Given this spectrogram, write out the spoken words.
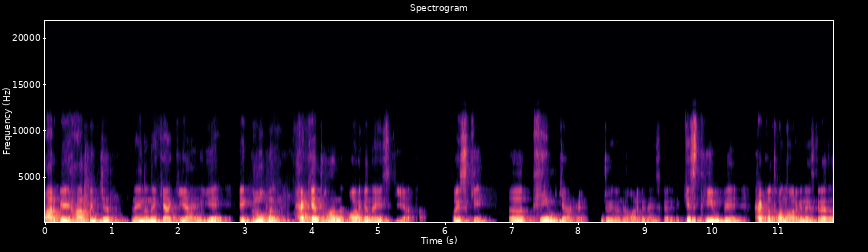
RBI harbinger इन्होंने क्या किया है? ये एक ग्लोबल हैकेथॉन ऑर्गेनाइज किया था। तो इसकी थीम क्या है जो इन्होंने ऑर्गेनाइज करी थी? किस थीम पे हैकाथॉन ऑर्गेनाइज कराया था?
